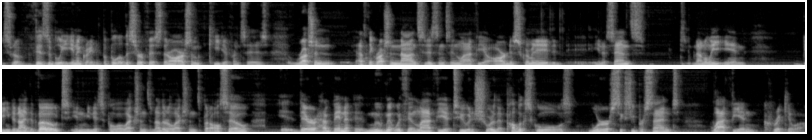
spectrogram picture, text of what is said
sort of visibly integrated. But below the surface, there are some key differences. Russian ethnic Russian non-citizens in Latvia are discriminated in a sense, not only in being denied the vote in municipal elections and other elections, but also there have been a movement within Latvia to ensure that public schools were 60% Latvian curricula,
